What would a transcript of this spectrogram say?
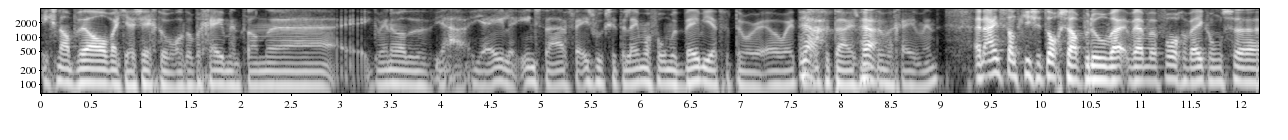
ik snap wel wat jij zegt, hoor. Want op een gegeven moment dan... eh, ik weet nog wel dat het, ja, je hele Insta en Facebook zit alleen maar vol met baby advertorial. Het? Ja, Advertisement ja. op een gegeven moment. En eindstand kies je toch zelf. Ik bedoel, wij, we hebben vorige week ons, eh,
